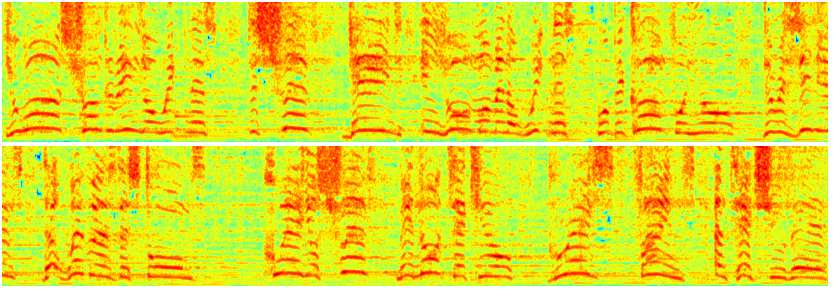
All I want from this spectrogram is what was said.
You are stronger in your weakness. The strength gained in your moment of weakness will become for you the resilience that weathers the storms. Where your strength may not take you, grace finds and takes you there.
